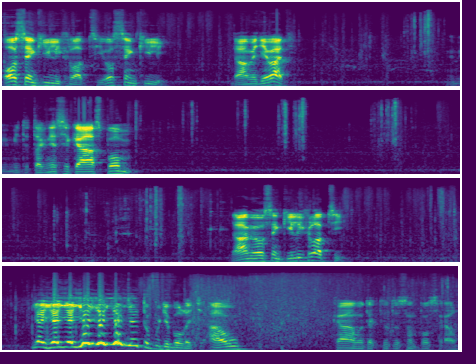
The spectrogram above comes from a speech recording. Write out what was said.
Osem kili chlapci, osem kili. Dáme devať? mi to tak neseká aspoň. Dáme 8 kg chlapci. Jaj, jaj, jaj, jaj, jaj, jaj, to bude boleť. Au. Kámo, tak toto som posral.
